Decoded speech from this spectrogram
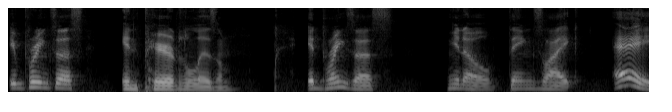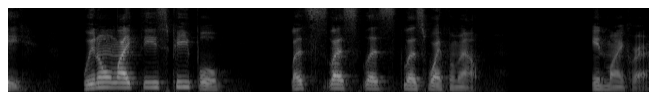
It brings us imperialism. It brings us, you know, things like, hey, we don't like these people. Let's let's let's let's wipe them out in Minecraft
